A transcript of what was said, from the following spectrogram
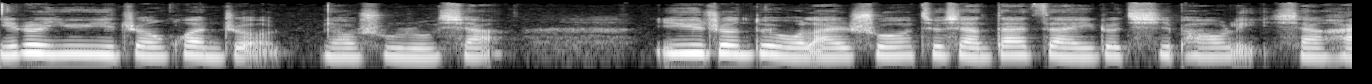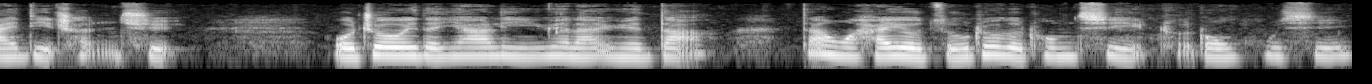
一个抑郁症患者描述如下：抑郁症对我来说，就像待在一个气泡里向海底沉去。我周围的压力越来越大，但我还有足够的空气可供呼吸。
